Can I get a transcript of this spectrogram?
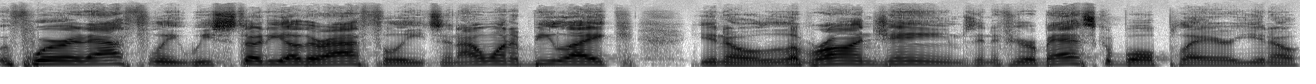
if we're an athlete, we study other athletes, and I want to be like, you know, LeBron James. And if you're a basketball player, you know,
